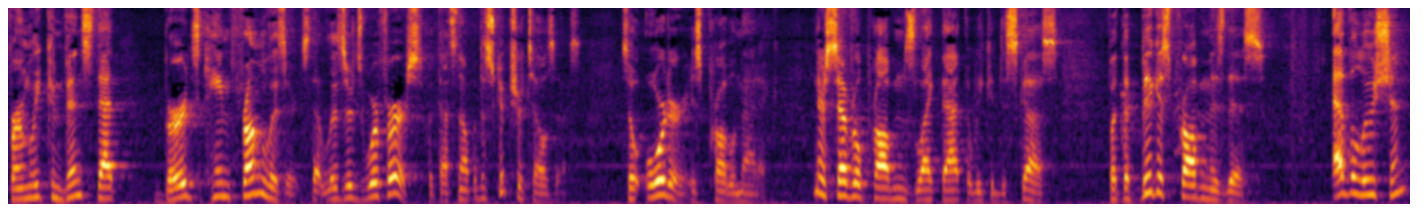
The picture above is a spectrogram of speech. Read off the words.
firmly convinced that birds came from lizards, that lizards were first, but that's not what the scripture tells us. So order is problematic. And there are several problems like that that we could discuss, but the biggest problem is this evolution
